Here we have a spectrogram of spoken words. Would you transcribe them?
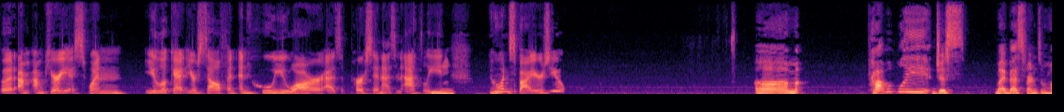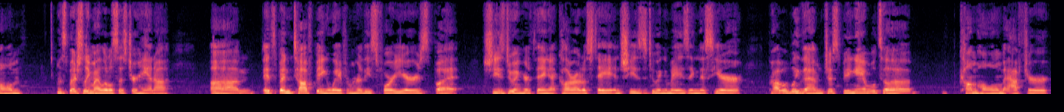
but I'm I'm curious when you look at yourself and, and who you are as a person, as an athlete, mm-hmm. who inspires you? Um, probably just my best friends from home, especially my little sister Hannah. Um, it's been tough being away from her these four years, but she's doing her thing at Colorado State and she's doing amazing this year. Probably them just being able to come home after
